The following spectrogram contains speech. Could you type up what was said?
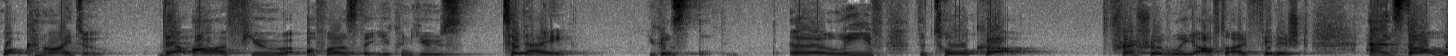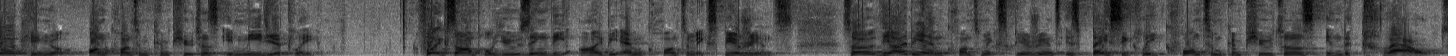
what can I do? There are a few offers that you can use today. You can uh, leave the talk up preferably after I've finished, and start working on quantum computers immediately. For example, using the IBM Quantum Experience. So the IBM Quantum Experience is basically quantum computers in the cloud.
